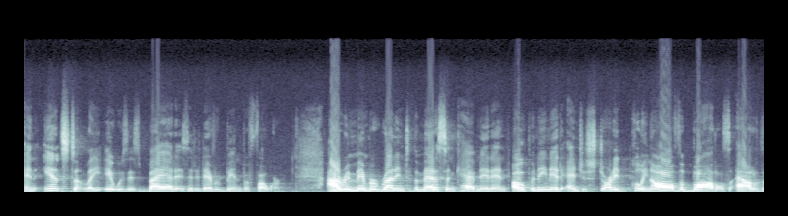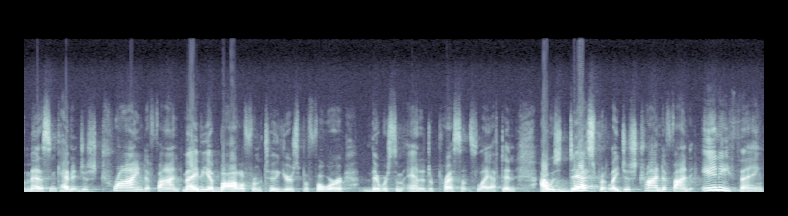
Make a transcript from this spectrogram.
and instantly it was as bad as it had ever been before. I remember running to the medicine cabinet and opening it and just started pulling all the bottles out of the medicine cabinet, just trying to find maybe a bottle from two years before there were some antidepressants left. And I was desperately just trying to find anything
